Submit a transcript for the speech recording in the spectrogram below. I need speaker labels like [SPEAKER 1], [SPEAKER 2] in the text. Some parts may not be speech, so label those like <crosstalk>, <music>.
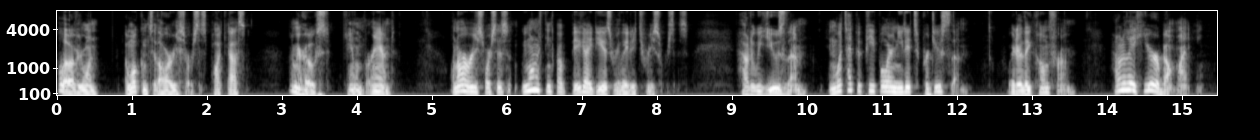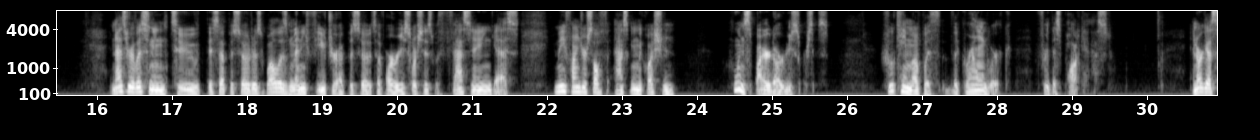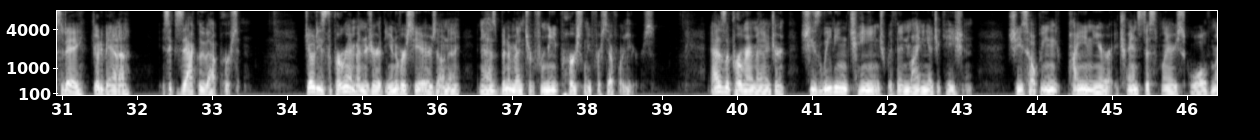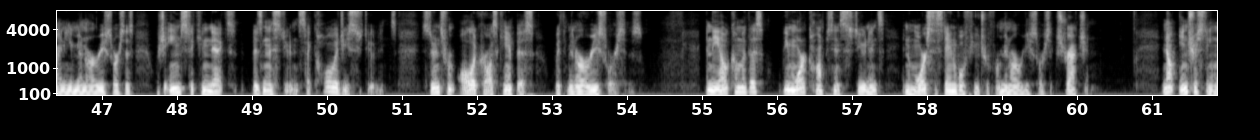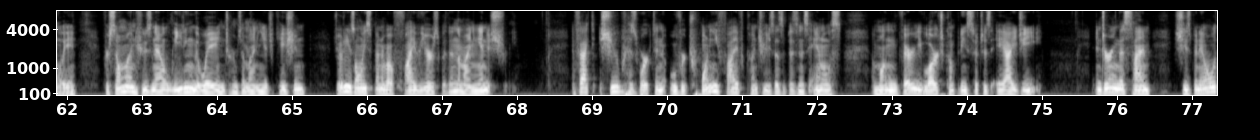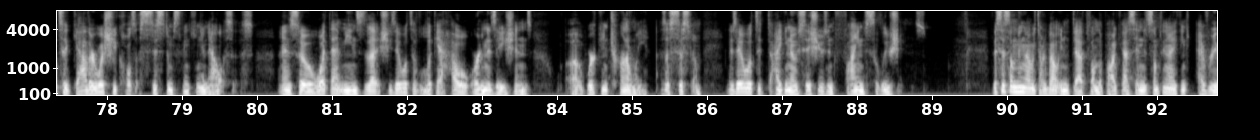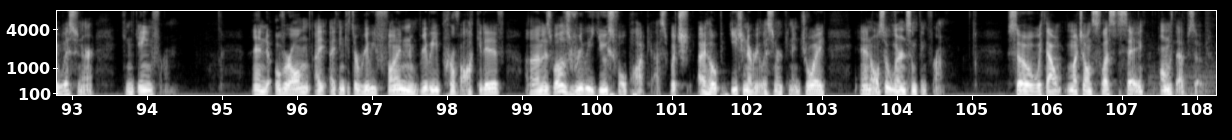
[SPEAKER 1] Hello, everyone, and welcome to the Our Resources podcast. I'm your host, Kalen Brand. On Our Resources, we want to think about big ideas related to resources. How do we use them? And what type of people are needed to produce them? Where do they come from? How do they hear about mining? And as you're listening to this episode, as well as many future episodes of Our Resources with fascinating guests, you may find yourself asking the question who inspired our resources? Who came up with the groundwork for this podcast? And our guest today, Jodi Banta, is exactly that person. Jodi is the program manager at the University of Arizona and has been a mentor for me personally for several years. As the program manager, she's leading change within mining education. She's helping pioneer a transdisciplinary school of mining and mineral resources, which aims to connect business students, psychology students, students from all across campus with mineral resources. And the outcome of this will be more competent students and a more sustainable future for mineral resource extraction. Now, interestingly, for someone who's now leading the way in terms of mining education, Jodi has only spent about five years within the mining industry. In fact, she has worked in over 25 countries as a business analyst among very large companies such as AIG. And during this time, she's been able to gather what she calls a systems thinking analysis. And so, what that means is that she's able to look at how organizations uh, work internally as a system and is able to diagnose issues and find solutions. This is something that we talk about in depth on the podcast, and it's something I think every listener can gain from. And overall, I, I think it's a really fun, really provocative, um, as well as really useful podcast, which I hope each and every listener can enjoy and also learn something from. So, without much else less to say, on with the episode.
